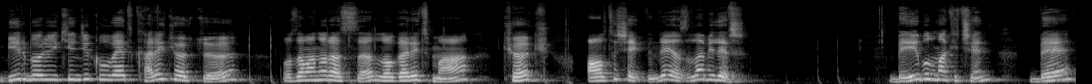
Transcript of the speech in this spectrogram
1 bölü 2. kuvvet kare köktü. O zaman orası logaritma kök 6 şeklinde yazılabilir. B'yi bulmak için B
